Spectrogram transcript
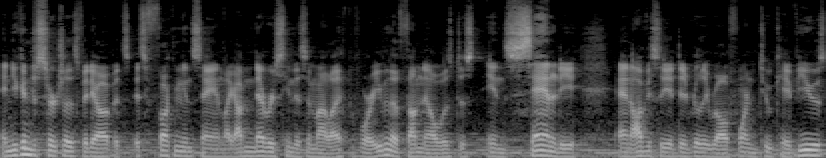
And you can just search this video up. It's, it's fucking insane. Like I've never seen this in my life before. Even the thumbnail was just insanity. And obviously it did really well. 402k views,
